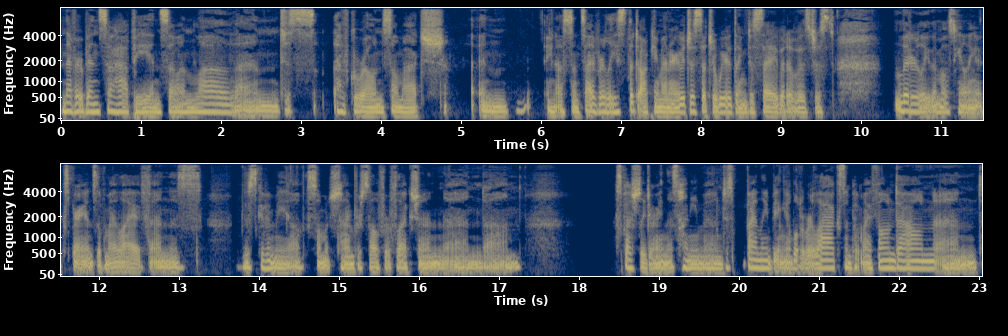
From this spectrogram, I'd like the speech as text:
never been so happy and so in love and just have grown so much. And, you know, since I've released the documentary, which is such a weird thing to say, but it was just literally the most healing experience of my life and is just given me uh, so much time for self reflection and, um, especially during this honeymoon, just finally being able to relax and put my phone down and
